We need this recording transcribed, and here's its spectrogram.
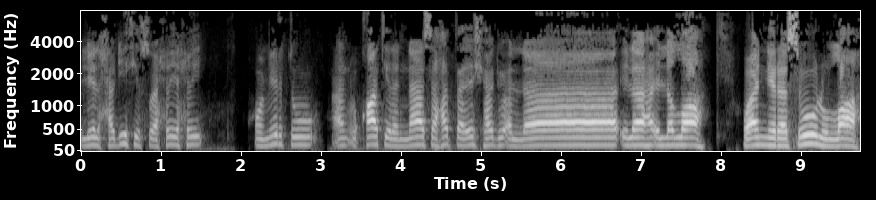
للحديث الصحيح أمرت أن أقاتل الناس حتى يشهدوا أن لا إله إلا الله وأني رسول الله.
